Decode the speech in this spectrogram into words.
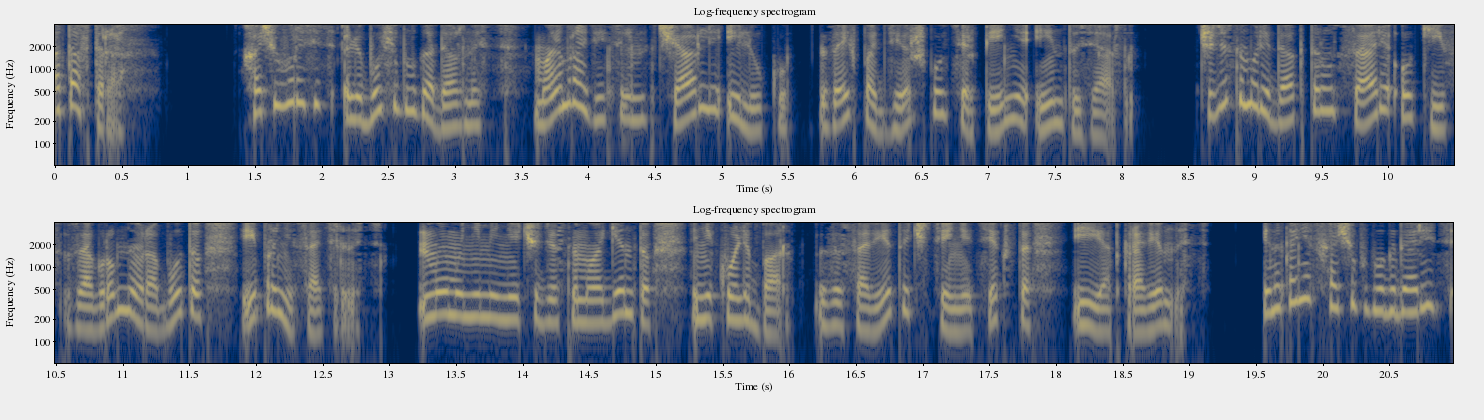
От автора. Хочу выразить любовь и благодарность моим родителям Чарли и Люку за их поддержку, терпение и энтузиазм. Чудесному редактору Саре О'Кив за огромную работу и проницательность. Моему не менее чудесному агенту Николе Бар за советы, чтение текста и откровенность. И, наконец, хочу поблагодарить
